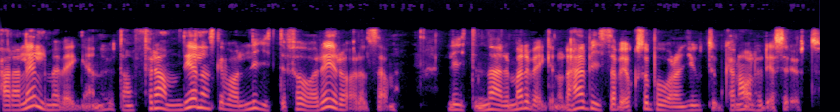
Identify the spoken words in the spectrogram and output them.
parallell med väggen utan framdelen ska vara lite före i rörelsen. Lite närmare väggen och det här visar vi också på vår Youtube-kanal hur det ser ut.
